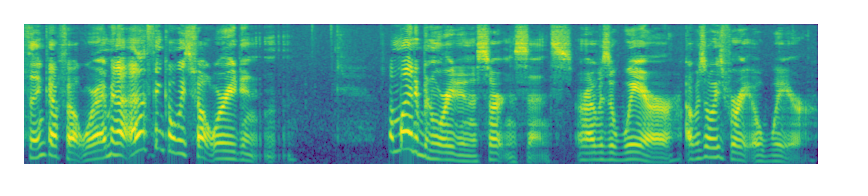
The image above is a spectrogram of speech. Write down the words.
think I felt worried. I mean, I, I think I always felt worried in. I might have been worried in a certain sense, or I was aware. I was always very aware,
